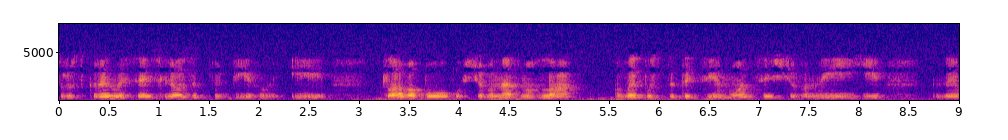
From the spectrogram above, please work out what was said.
розкрилися і сльози побігли. І слава Богу, що вона змогла випустити ці емоції, що вони її не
